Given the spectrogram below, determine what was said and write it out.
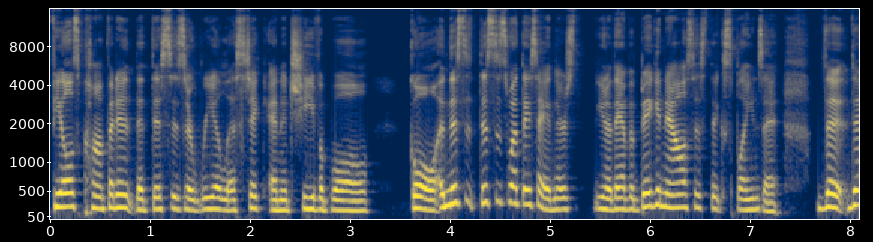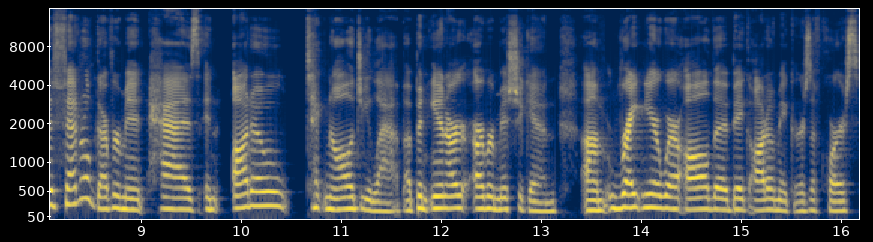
feels confident that this is a realistic and achievable goal. And this is this is what they say. And there's, you know, they have a big analysis that explains it. The the federal government has an auto technology lab up in Ann Arbor, Michigan, um, right near where all the big automakers, of course,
